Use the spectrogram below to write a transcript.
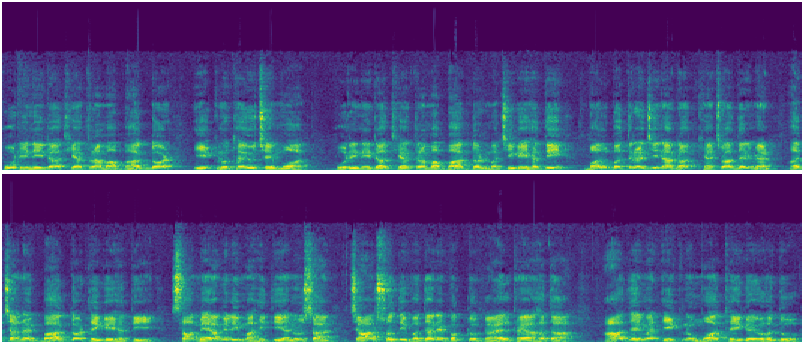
પુરીની રથયાત્રામાં ભાગદોડ, એકનું થયું છે મોત. પુરીની રથયાત્રામાં ભાગદોડ મચી ગઈ હતી. બલભદ્રજીના રથ ખેંચવા દરમિયાન અચાનક ભાગદોડ થઈ ગઈ હતી. સામે આવેલી માહિતી અનુસાર ચારસોથી વધારે ભક્તો ઘાયલ થયા હતા. આ દરમિયાન એકનું મોત થઈ ગયું હતું.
